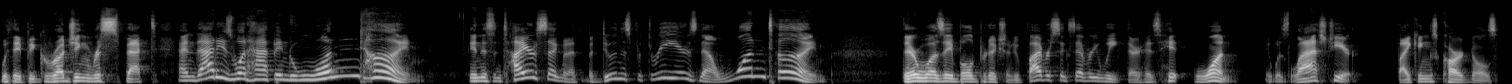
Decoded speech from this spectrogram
with a begrudging respect. And that is what happened one time in this entire segment. I've been doing this for three years now. One time there was a bold prediction. I do five or six every week. There has hit one. It was last year. Vikings Cardinals.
